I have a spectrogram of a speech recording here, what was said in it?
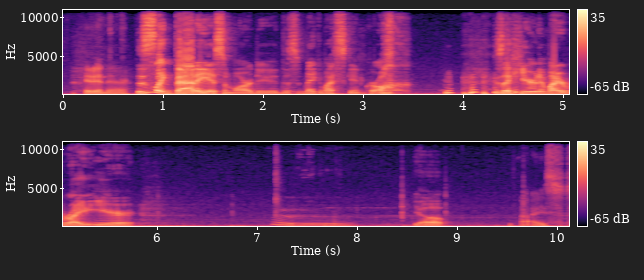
Get in there. This is like bad ASMR, dude. This is making my skin crawl. Because I hear it in my right ear. Yup. Nice.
